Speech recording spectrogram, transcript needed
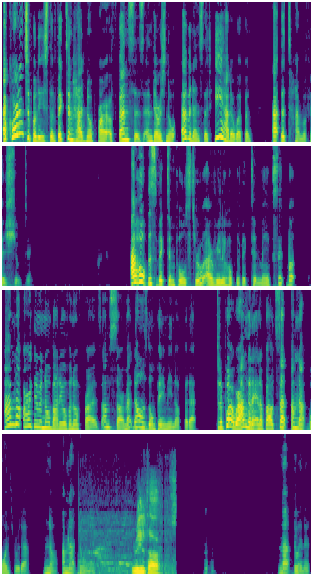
According to police, the victim had no prior offenses, and there is no evidence that he had a weapon at the time of his shooting. I hope this victim pulls through. I really hope the victim makes it, but I'm not arguing with nobody over no fries. I'm sorry. McDonald's don't pay me enough for that. To the point where I'm going to end up outside. I'm not going through that. No, I'm not doing it. Real talk. Mm-mm. Not doing it.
